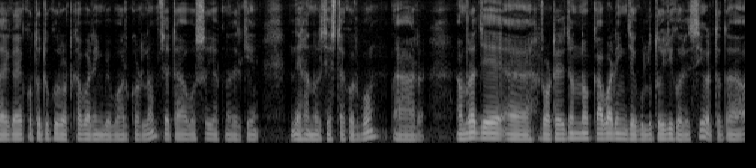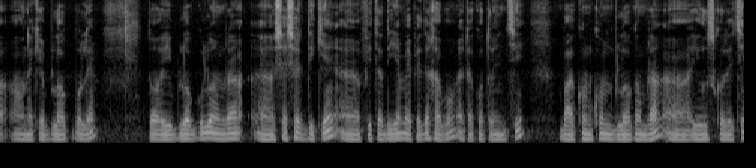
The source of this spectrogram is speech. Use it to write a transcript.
জায়গায় কতটুকু রড কাভারিং ব্যবহার করলাম সেটা অবশ্যই আপনাদেরকে দেখানোর চেষ্টা করব। আর আমরা যে রটের জন্য কাভারিং যেগুলো তৈরি করেছি, অর্থাৎ অনেকে ব্লক বলে, তো এই ব্লকগুলো আমরা শেষের দিকে ফিতা দিয়ে মেপে দেখাবো এটা কত ইঞ্চি বা কোন কোন ব্লক আমরা ইউজ করেছি।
